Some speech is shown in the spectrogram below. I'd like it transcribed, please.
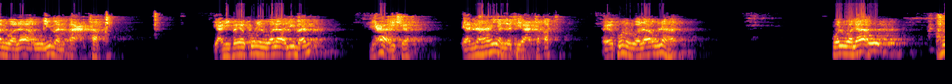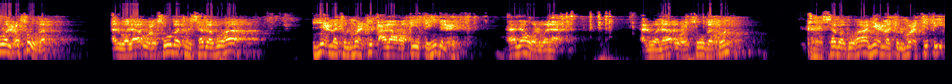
الولاء لمن أعتق. يعني فيكون الولاء لمن؟ لعائشة لأنها هي التي أعتقت فيكون الولاء لها. والولاء هو العصوبة. الولاء عصوبة سببها نعمة المعتق على رقيقه بالعتق. هذا هو الولاء. الولاء عصوبة سببها نعمة المعتق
